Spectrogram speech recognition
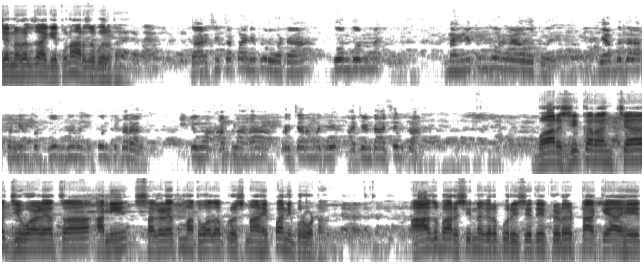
जनरल जागेतून अर्ज भरत आहे. बार्शीचा पाणी पुरवठा दोन दोन महिन्यातून दोन वेळा होतोय. याबद्दल आपण नेमकं ठोस भूमिका कोणती कराल? किंवा आपला हा प्रचारामध्ये अजेंडा असेल का? बार्शीकरांच्या जिव्हाळ्याचा आणि सगळ्यात महत्त्वाचा प्रश्न आहे पाणी पुरवठा. आज बार्शी नगर परिषदेकडं टाक्या आहेत.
